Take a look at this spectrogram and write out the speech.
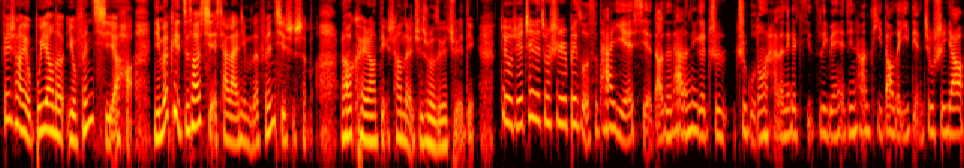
非常有不一样的有分歧也好，你们可以至少写下来你们的分歧是什么，然后可以让顶上的人去做这个决定。对，我觉得这个就是贝佐斯他也写到，在他的那个致致股东函的那个集子里边，也经常提到的一点，就是要，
